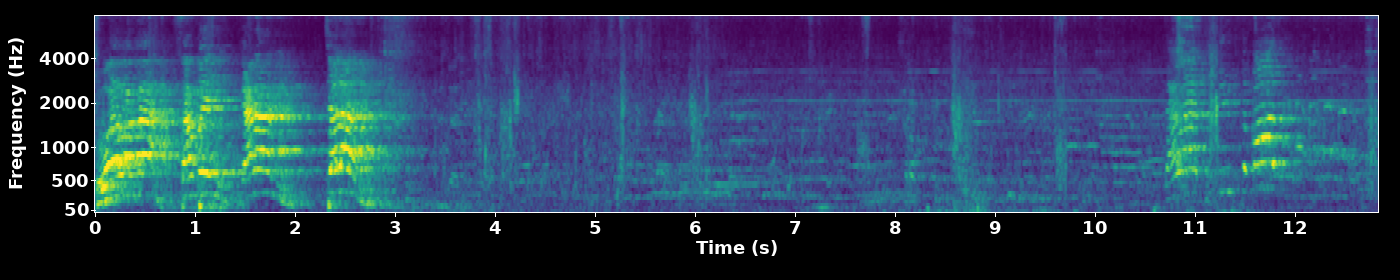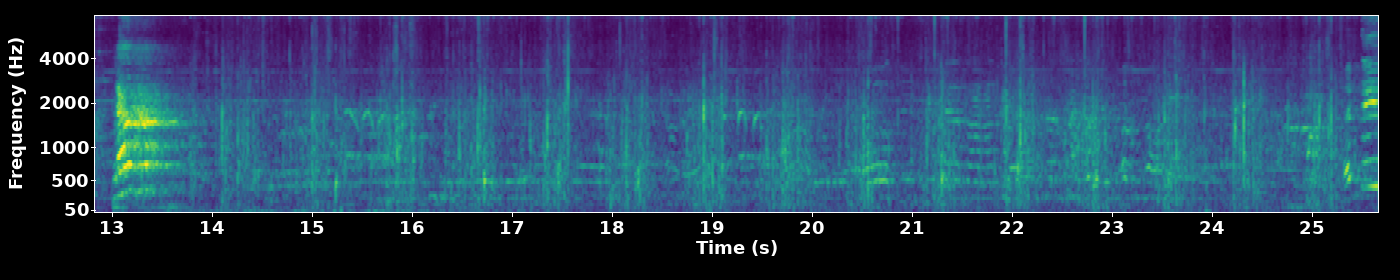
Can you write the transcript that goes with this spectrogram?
Dua langkah samping kanan. Jalan. Jalan di tempat. Gerak. Henti.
